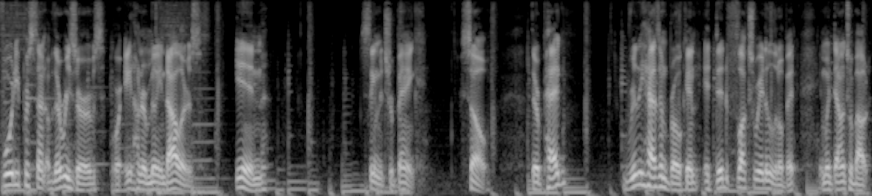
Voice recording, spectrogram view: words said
40% of their reserves, or $800 million, in Signature Bank. So, their peg, really hasn't broken. It did fluctuate a little bit. It went down to about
